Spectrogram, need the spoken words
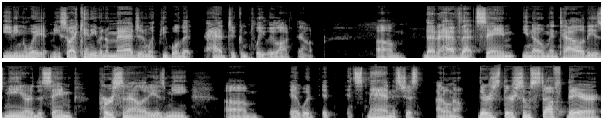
eating away at me. So I can't even imagine with people that had to completely lock down. Um that have that same, you know, mentality as me or the same personality as me. Um it would it it's man, it's just I don't know. There's there's some stuff there.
